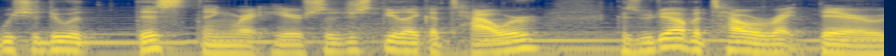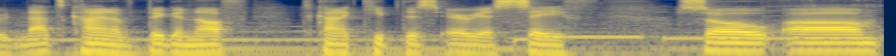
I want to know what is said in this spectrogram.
we should do with this thing right here. Should just be like a tower? Because we do have a tower right there, and that's kind of big enough to kind of keep this area safe. So um,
